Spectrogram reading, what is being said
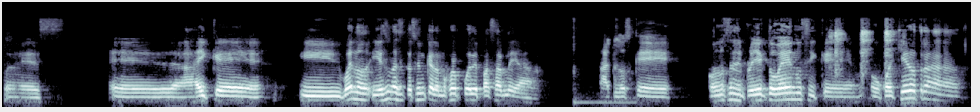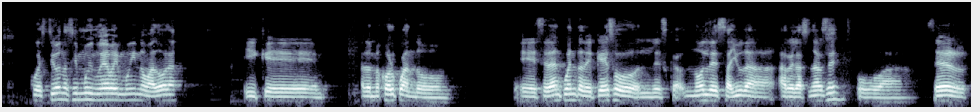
pues eh, hay que, y bueno, y es una situación que a lo mejor puede pasarle a, a los que conocen el proyecto Venus y que, o cualquier otra cuestión así muy nueva y muy innovadora y que a lo mejor cuando eh, se dan cuenta de que eso les, no les ayuda a relacionarse o a hacer,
